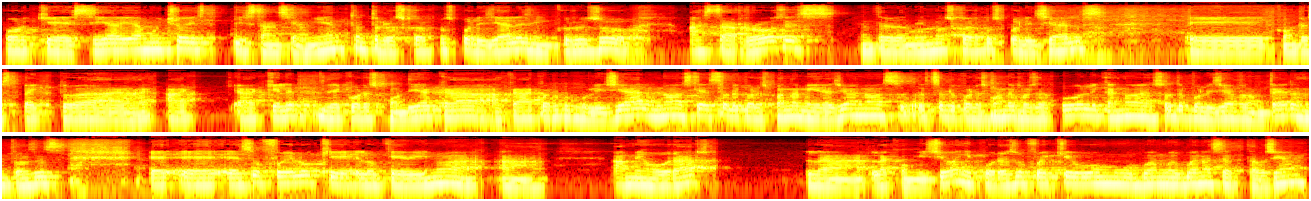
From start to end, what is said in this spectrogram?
porque sí había mucho distanciamiento entre los cuerpos policiales, incluso hasta roces entre los mismos cuerpos policiales eh, con respecto a, a, qué le, correspondía a cada, a cada, cuerpo policial. No, es que esto le corresponde a migración, no, esto, le corresponde a fuerza pública, no, esto es de policía de fronteras. Entonces, eh, eh, eso fue lo que, lo que vino a, a mejorar la, comisión y por eso fue que hubo muy, buena aceptación,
